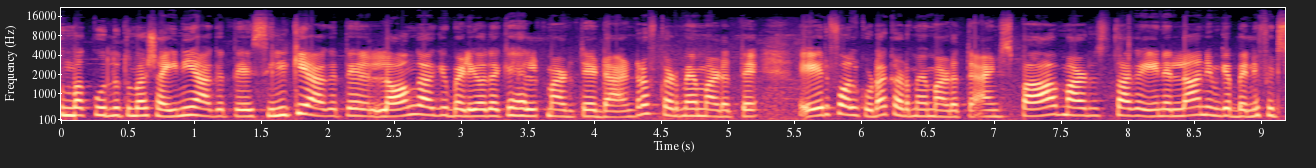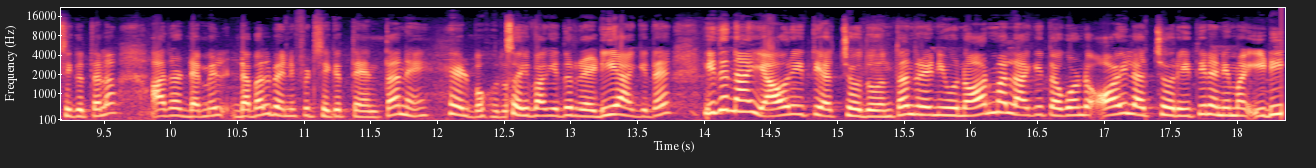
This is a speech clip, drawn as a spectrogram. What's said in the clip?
ತುಂಬ ಕೂದಲು ತುಂಬ ಶೈನಿ ಆಗುತ್ತೆ ಸಿಲ್ಕಿ ಆಗುತ್ತೆ ಲಾಂಗ್ ಆಗಿ ಬೆಳೆಯೋದಕ್ಕೆ ಹೆಲ್ಪ್ ಮಾಡುತ್ತೆ ಡ್ಯಾಂಡ್ರಫ್ ಕಡಿಮೆ ಮಾಡುತ್ತೆ ಏರ್ ಫಾಲ್ ಕೂಡ ಕಡಿಮೆ ಮಾಡುತ್ತೆ. ಆ್ಯಂಡ್ ಸ್ಪಾ ಮಾಡಿಸಿದಾಗ ಏನೆಲ್ಲ ನಿಮಗೆ ಬೆನಿಫಿಟ್ ಸಿಗುತ್ತಲ್ಲ, ಅದರ ಡೆಮಿಲ್ ಡಬಲ್ ಬೆನಿಫಿಟ್ ಸಿಗುತ್ತೆ ಅಂತಾನೆ ಹೇಳಬಹುದು. ಸೊ ಇವಾಗ ಇದು ರೆಡಿ ಆಗಿದೆ. ಇದನ್ನು ಯಾವ ರೀತಿ ಹಚ್ಚೋದು ಅಂತಂದರೆ, ನೀವು ನಾರ್ಮಲ್ ಆಗಿ ತೊಗೊಂಡು ಆಯಿಲ್ ಹಚ್ಚೋ ರೀತಿನೇ ನಿಮ್ಮ ಇಡೀ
